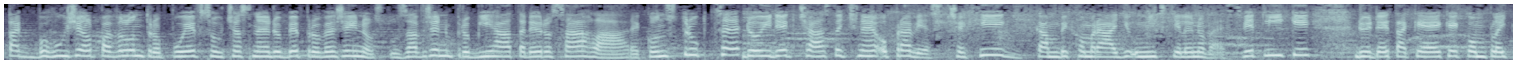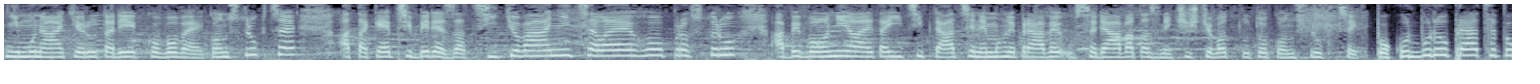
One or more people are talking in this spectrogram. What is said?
tak bohužel pavilon Tropu je v současné době pro veřejnost uzavřen. Probíhá tady rozsáhlá rekonstrukce, dojde k částečné opravě střechy, kam bychom rádi umístili nové světlíky, dojde také ke kompletnímu nátěru tady kovové konstrukce a také přibyde zacíťování celého prostoru, aby volně létající ptáci nemohli právě usedávat a znečišťovat tuto konstrukci. Pokud budou práce pokračovat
